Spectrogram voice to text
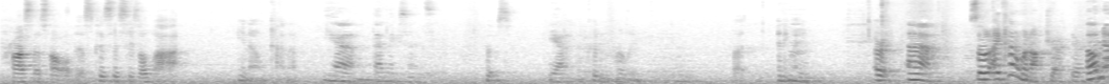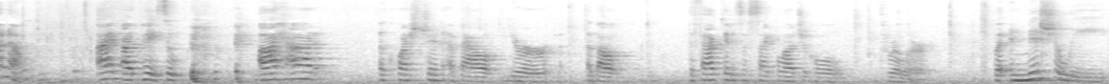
process all of this because this is a lot. You know, kind of. Yeah, that makes sense. It was, Yeah. I couldn't really. But anyway, Hmm. all right. Um, So I kind of went off track there. oh no no, I I okay. So I had a question about your about the fact that it's a psychological thriller, but initially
